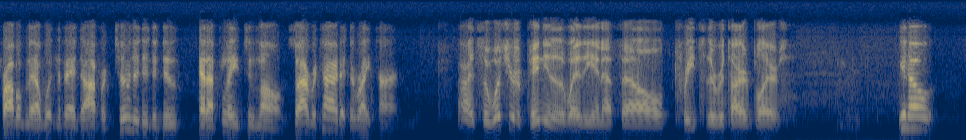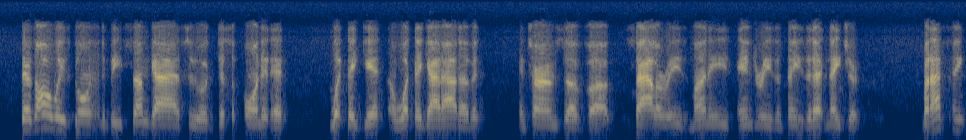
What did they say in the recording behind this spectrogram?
probably I wouldn't have had the opportunity to do had I played too long. So I retired at the right time. All right. So, what's your opinion of the way the NFL treats their retired players? You know, there's always going to be some guys who are disappointed at what they get or what they got out of it in terms of uh, salaries, monies, injuries, and things of that nature. But I think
